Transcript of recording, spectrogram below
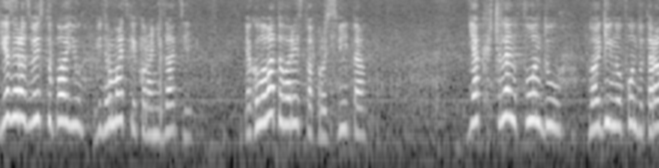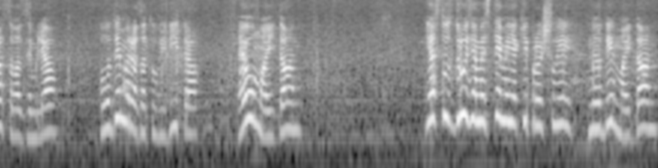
Я зараз виступаю від громадських організацій, як голова товариства просвіта, як член фонду благодійного фонду Тарасова Земля, Володимира Затули Вітра, ЕО Майдан. Я тут з друзями з тими, які пройшли не один майдан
